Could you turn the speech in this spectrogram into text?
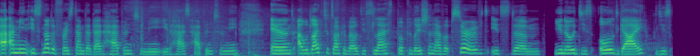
I, mean, it's not the first time that that happened to me. It has happened to me, and I would like to talk about this last population I've observed. It's the, um, you know, this old guy, this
